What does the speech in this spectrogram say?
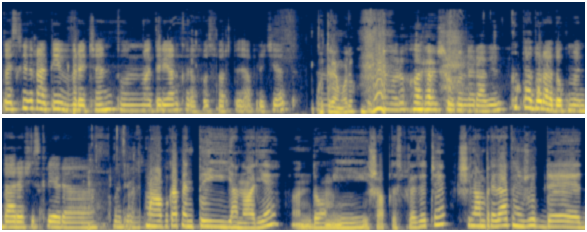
Tu ai scris relativ recent un material care a fost foarte apreciat. Cu tremurul. Cu tremurul, orașul vulnerabil. Cât a durat documentarea și scrierea materialului? M-am apucat pe 1 ianuarie, în 2017, și l-am predat în jur de 20-25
